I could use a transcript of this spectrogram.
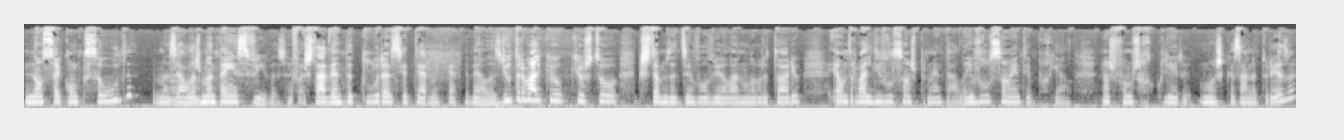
Não sei com que saúde, mas Uhum. elas mantêm-se vivas. Está dentro da tolerância térmica delas. E o trabalho que, eu, que, eu estou, que estamos a desenvolver lá no laboratório é um trabalho de evolução experimental, a evolução em tempo real. Nós fomos recolher moscas à natureza,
